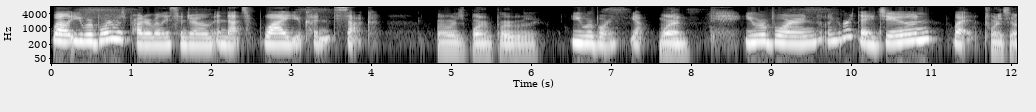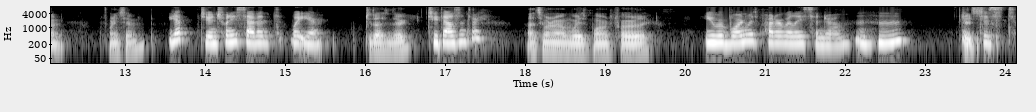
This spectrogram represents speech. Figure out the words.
Well, you were born with Prader-Willi syndrome, and that's why you couldn't suck. I was born with Prader-Willi. You were born, yeah. When? You were born on your birthday, June what? 27th. 27th? Yep, June 27th. What year? 2003? 2003. That's when I was born with Prader-Willi. You were born with Prader-Willi syndrome. Mm-hmm. It's just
